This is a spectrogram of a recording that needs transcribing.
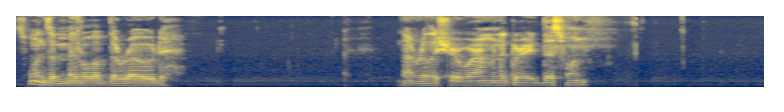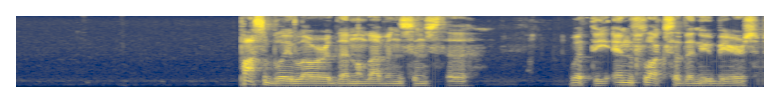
This one's a middle of the road. Not really sure where I'm going to grade this one. Possibly lower than 11 since the with the influx of the new beers.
